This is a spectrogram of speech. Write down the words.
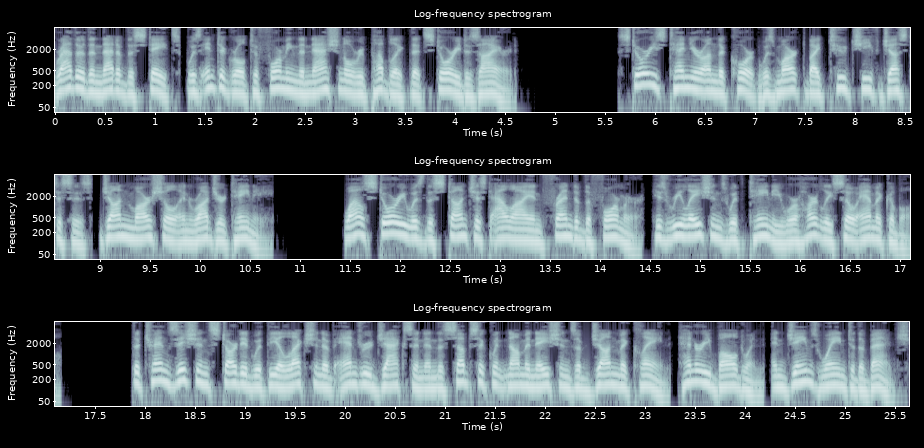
rather than that of the states, was integral to forming the national republic that Story desired. Story's tenure on the court was marked by two Chief Justices, John Marshall and Roger Taney. While Story was the staunchest ally and friend of the former, his relations with Taney were hardly so amicable. The transition started with the election of Andrew Jackson and the subsequent nominations of John McLean, Henry Baldwin, and James Wayne to the bench.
